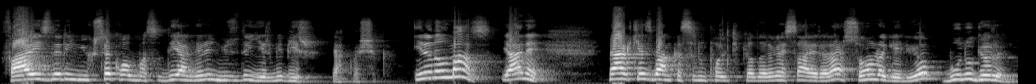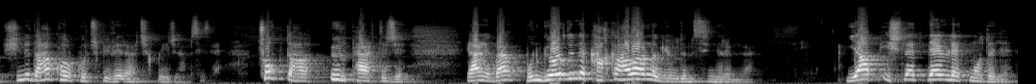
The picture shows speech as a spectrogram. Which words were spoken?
faizlerin yüksek olması diyenlerin %21 yaklaşık. İnanılmaz. Yani Merkez Bankası'nın politikaları vesaireler sonra geliyor. Bunu görün. Şimdi daha korkunç bir veri açıklayacağım size. Çok daha ürpertici. Yani ben bunu gördüğümde kahkahalarla güldüm sinirimden. Yap işlet devlet modeli.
